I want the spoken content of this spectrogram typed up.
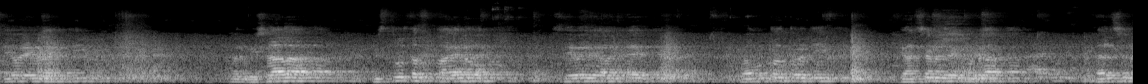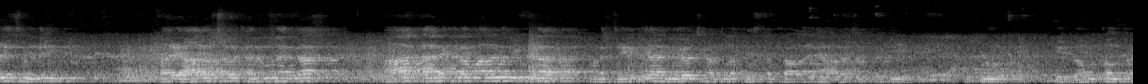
సేవ చేయడానికి మరి విశాల విస్తృత స్థాయిలో సేవ చేయాలంటే ప్రభుత్వంతో ఘర్షణ లేకుండా కలిసిమెలిసి ఉండి వారి ఆలోచనలకు అనుగుణంగా ఆ కార్యక్రమాలను ఇక్కడ మన జగిత్యాల నియోజకవర్గంలో తీసుకురావాలనే ఆలోచనతోటి ఇప్పుడు ఈ ప్రభుత్వంతో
